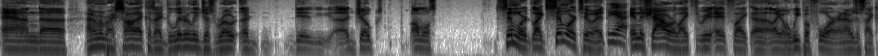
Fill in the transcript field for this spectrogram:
And uh, I remember I saw that because I literally just wrote a, the a joke almost similar, like similar to it, Yeah. in the shower, like three, it's like uh, like a week before, and I was just like.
